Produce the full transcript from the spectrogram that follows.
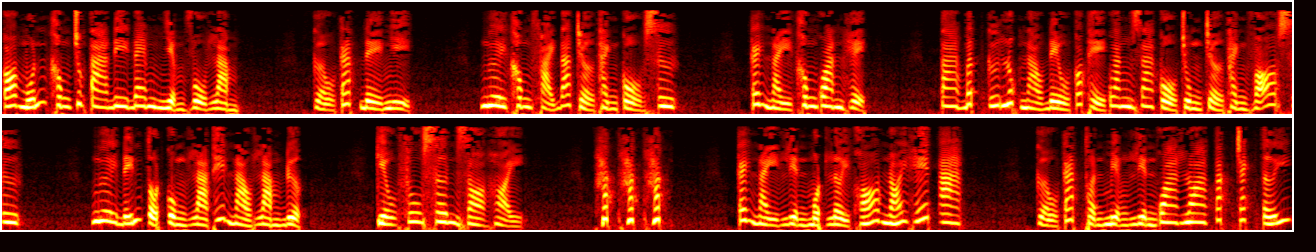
có muốn không chúng ta đi đem nhiệm vụ làm. cửu cát đề nghị, ngươi không phải đã trở thành cổ sư. cái này không quan hệ ta bất cứ lúc nào đều có thể quăng ra cổ trùng trở thành võ sư. ngươi đến tột cùng là thế nào làm được. kiều phu sơn dò hỏi. hắt hắt hắt. cái này liền một lời khó nói hết a. cửu cát thuận miệng liền qua loa tắc trách tới.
